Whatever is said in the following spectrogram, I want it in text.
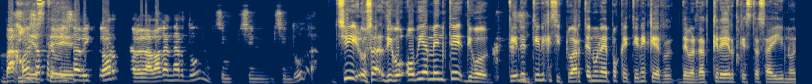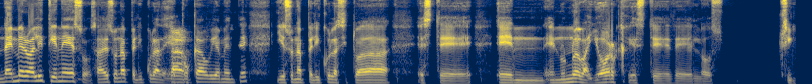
Bajo Y esa este- premisa, Víctor, la va a ganar Doom, sin, sin, sin duda. Sí, o sea, digo, obviamente, digo, tiene, tiene que situarte en una época y tiene que de verdad creer que estás ahí, ¿no? Nightmare Valley tiene eso, o sea, es una película de Claro. época, obviamente, y es una película situada, este, en, en un Nueva York, este, de los cin-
